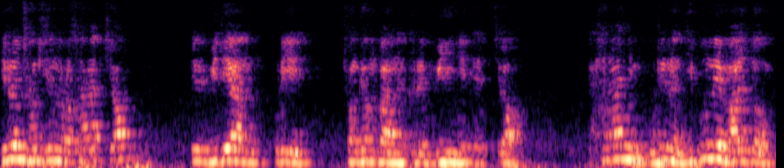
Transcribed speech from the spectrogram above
이런 정신으로 살았죠. 위대한 우리 존경받는 그런 위인이 됐죠. 하나님, 우리는 이분의 말도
